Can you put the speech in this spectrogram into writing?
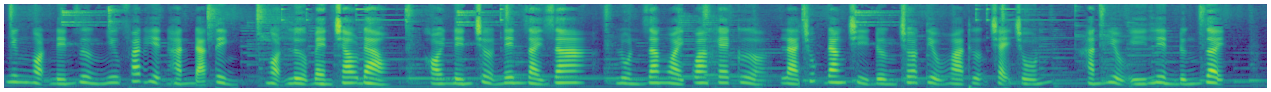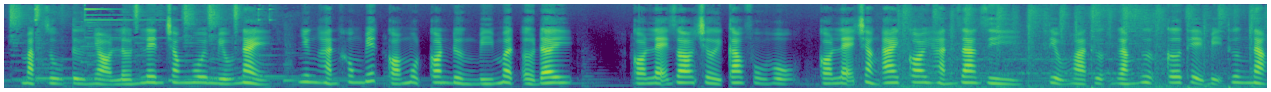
Nhưng ngọn nến dường như phát hiện hắn đã tỉnh, ngọn lửa bèn trao đảo, khói nến trở nên dài ra, luồn ra ngoài qua khe cửa, là Trúc đang chỉ đường cho tiểu hòa thượng chạy trốn. Hắn hiểu ý liền đứng dậy. Mặc dù từ nhỏ lớn lên trong ngôi miếu này, nhưng hắn không biết có một con đường bí mật ở đây. Có lẽ do trời cao phù hộ, có lẽ chẳng ai coi hắn ra gì. Tiểu hòa thượng gắng gượng cơ thể bị thương nặng,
